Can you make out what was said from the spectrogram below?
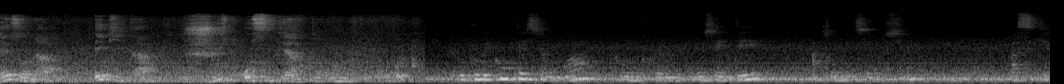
raisonnable, équitable, juste aussi bien pour nous que pour eux. Vous pouvez compter sur moi pour euh, vous aider à trouver une solution. Parce que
